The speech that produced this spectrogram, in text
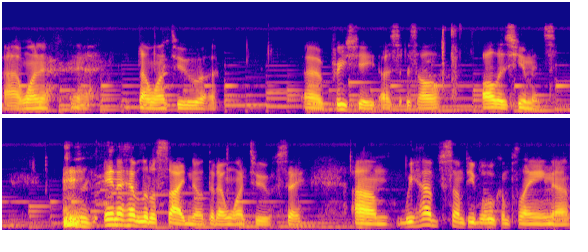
I want to uh, I want to uh, appreciate us as all all as humans. and I have a little side note that I want to say. Um, we have some people who complain, uh,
